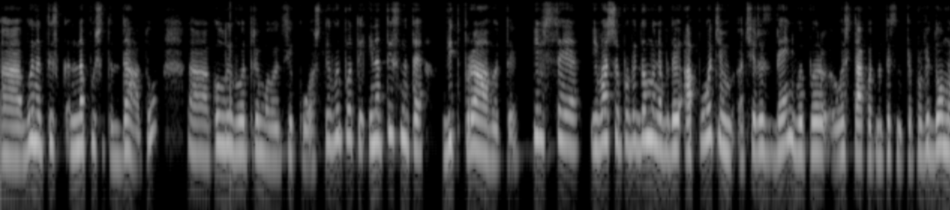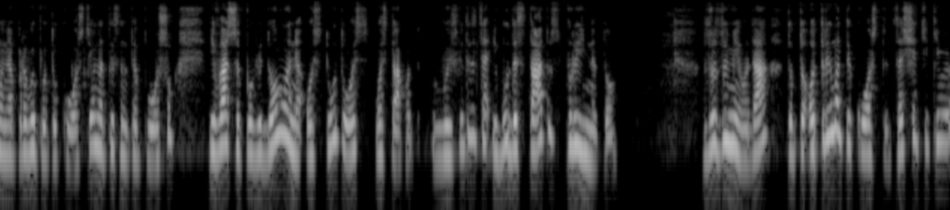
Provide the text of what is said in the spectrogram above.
Е, Ви натиск, напишете дату, е, коли ви отримали ці кошти, виплати, і натиснете відправити. І все. І ваше повідомлення буде. А потім через день ви ось так от натиснете повідомлення про виплату коштів, натиснете пошук, і ваше повідомлення ось тут, ось, ось так от висвітиться, і буде статус прийнято. Зрозуміло, да? Тобто отримати кошти це ще тільки е,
